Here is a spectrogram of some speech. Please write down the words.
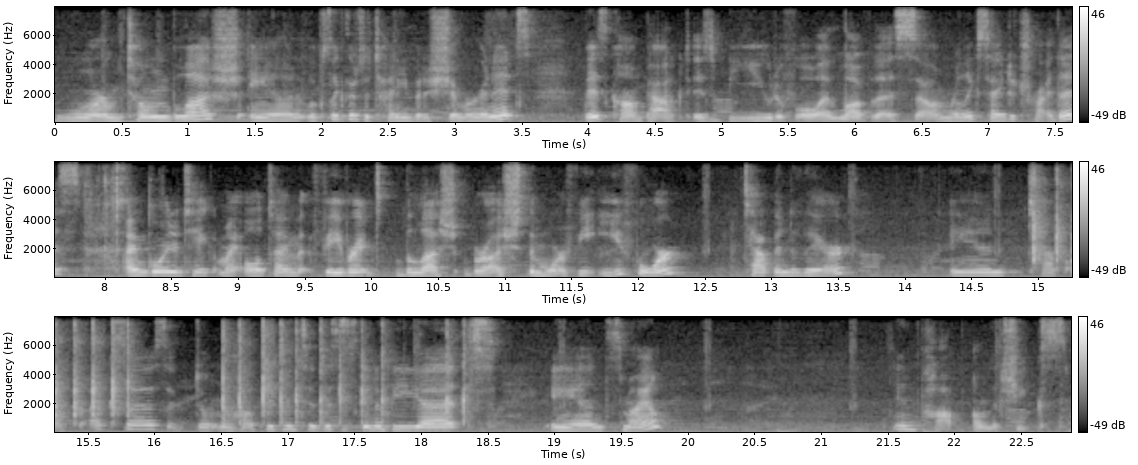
warm tone blush. And it looks like there's a tiny bit of shimmer in it. This compact is beautiful. I love this, so I'm really excited to try this. I'm going to take my all-time favorite blush brush, the Morphe E4, tap into there, and tap off the excess. I don't know how pigmented this is going to be yet. And smile. And pop on the cheeks.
